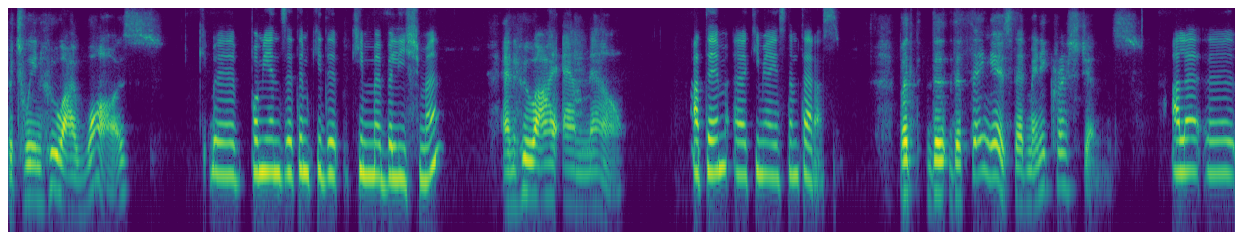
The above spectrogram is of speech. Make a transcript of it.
between who I was e, pomiędzy tym, kiedy, kim my byliśmy, and who I am now. a tym, e, kim ja jestem teraz. But the, the thing is that many Christians Ale e,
